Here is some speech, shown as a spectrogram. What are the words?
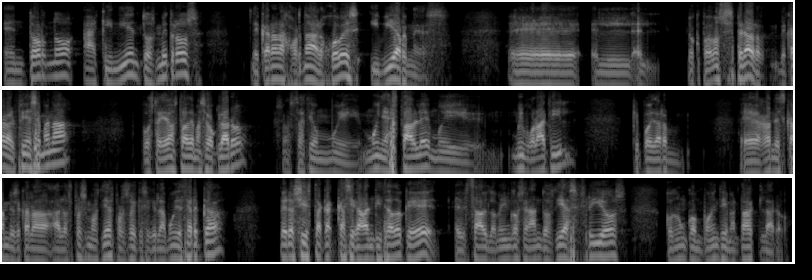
en torno a 500 metros de cara a la jornada del jueves y viernes. Eh, lo que podemos esperar de cara al fin de semana, pues todavía no está demasiado claro. Es una situación muy, muy inestable, muy, muy volátil, que puede dar eh, grandes cambios de cara a los próximos días, por eso hay que seguirla muy de cerca. Pero sí está casi garantizado que el sábado y domingo serán dos días fríos con un componente invernal claro.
